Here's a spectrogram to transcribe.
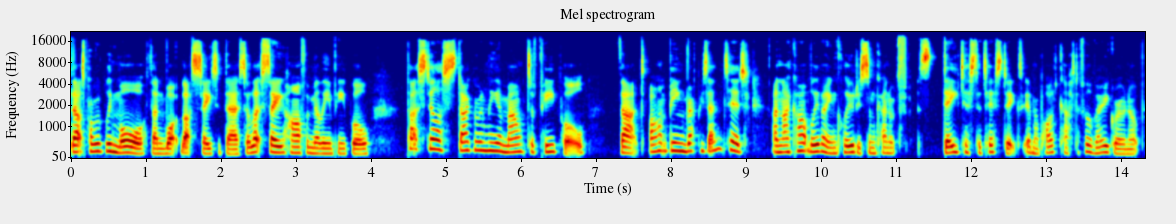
that's probably more than what that's stated there. So let's say half a million people. That's still a staggeringly amount of people that aren't being represented. And I can't believe I included some kind of data statistics in my podcast. I feel very grown up.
